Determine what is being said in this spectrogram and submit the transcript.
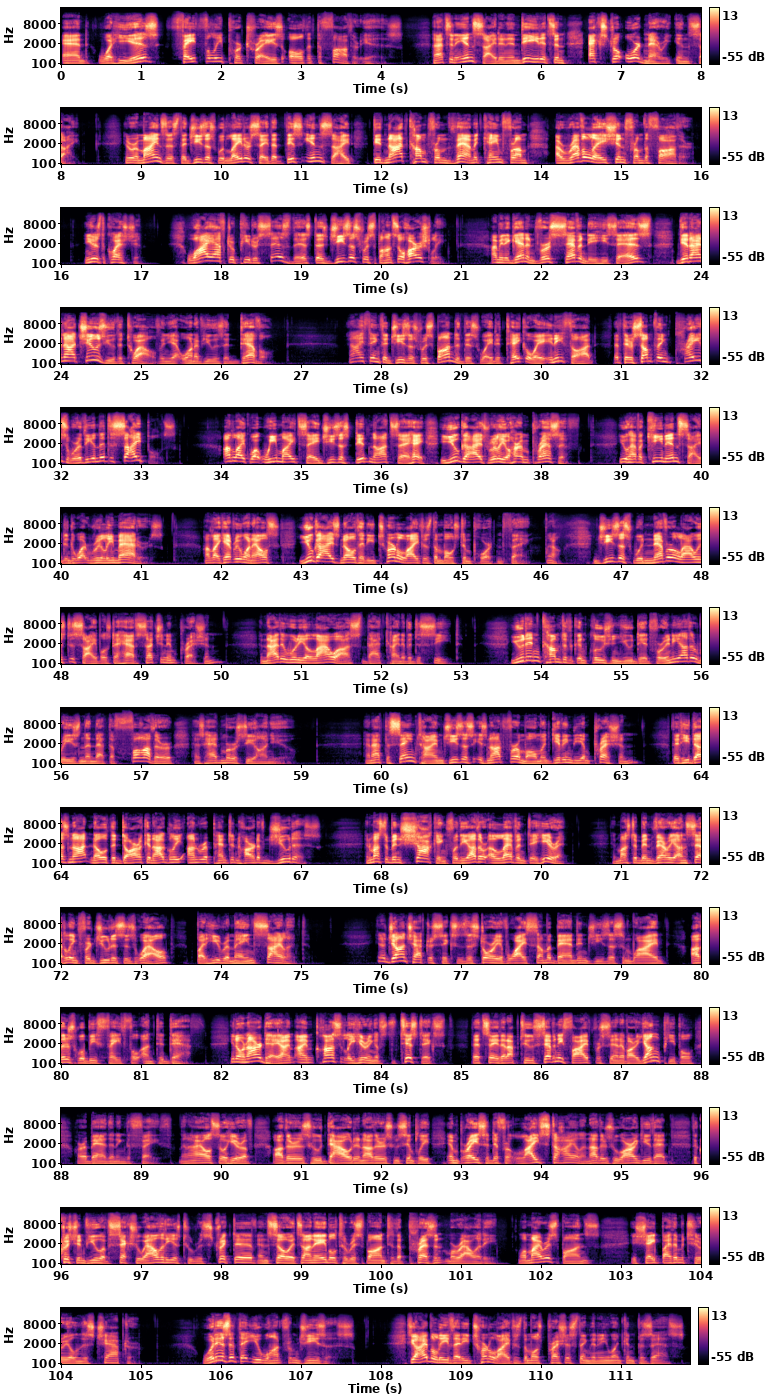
And what he is faithfully portrays all that the Father is. That's an insight, and indeed, it's an extraordinary insight. He reminds us that Jesus would later say that this insight did not come from them, it came from a revelation from the Father. Here's the question why, after Peter says this, does Jesus respond so harshly? I mean, again, in verse 70, he says, Did I not choose you, the twelve, and yet one of you is a devil? And I think that Jesus responded this way to take away any thought that there's something praiseworthy in the disciples. Unlike what we might say, Jesus did not say, Hey, you guys really are impressive. You have a keen insight into what really matters. Unlike everyone else, you guys know that eternal life is the most important thing. Know, Jesus would never allow his disciples to have such an impression, neither would he allow us that kind of a deceit. You didn't come to the conclusion you did for any other reason than that the Father has had mercy on you. And at the same time, Jesus is not for a moment giving the impression that he does not know the dark and ugly, unrepentant heart of Judas. It must have been shocking for the other eleven to hear it. It must have been very unsettling for Judas as well, but he remained silent. You know, John chapter 6 is the story of why some abandon Jesus and why others will be faithful unto death. You know, in our day, I'm, I'm constantly hearing of statistics that say that up to 75% of our young people are abandoning the faith. And I also hear of others who doubt and others who simply embrace a different lifestyle and others who argue that the Christian view of sexuality is too restrictive and so it's unable to respond to the present morality. Well, my response is shaped by the material in this chapter. What is it that you want from Jesus? See, I believe that eternal life is the most precious thing that anyone can possess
